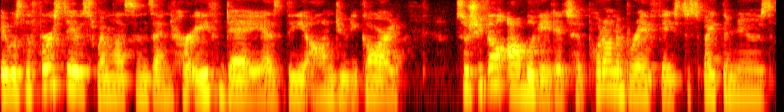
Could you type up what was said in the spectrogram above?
It was the first day of swim lessons and her eighth day as the on duty guard, so she felt obligated to put on a brave face despite the news,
